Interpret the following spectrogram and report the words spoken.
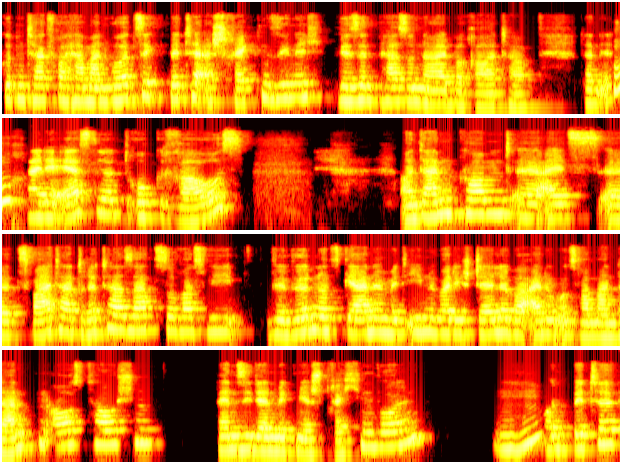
guten Tag, Frau Hermann-Hurzig, bitte erschrecken Sie nicht, wir sind Personalberater. Dann ist mal der erste Druck raus. Und dann kommt äh, als äh, zweiter, dritter Satz sowas wie, wir würden uns gerne mit Ihnen über die Stelle bei einem unserer Mandanten austauschen, wenn Sie denn mit mir sprechen wollen. Mhm. Und bitte,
